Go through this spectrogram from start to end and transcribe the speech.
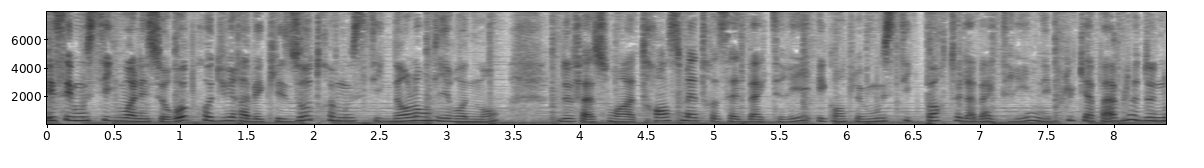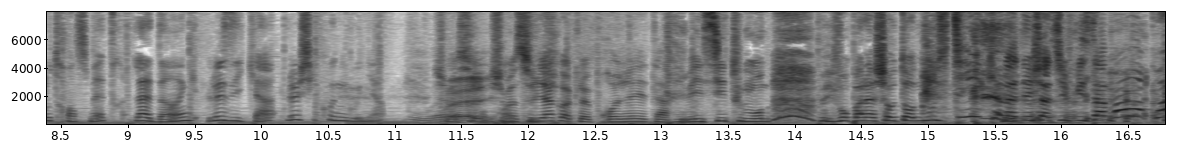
Et ces moustiques vont aller se reproduire avec les autres moustiques dans l'environnement de façon à transmettre cette bactérie. Et quand le moustique porte la bactérie, il n'est plus capable de nous transmettre la dengue, le zika, le chikungunya. Je, me, sou- je me souviens quand le projet est arrivé ici, tout le monde Oh, mais ils vont pas lâcher autant de moustiques, il y en a déjà suffisamment, quoi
